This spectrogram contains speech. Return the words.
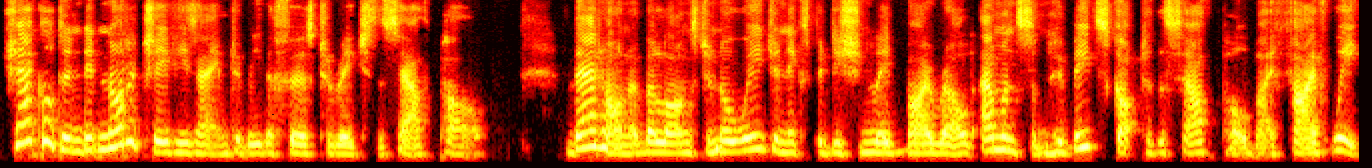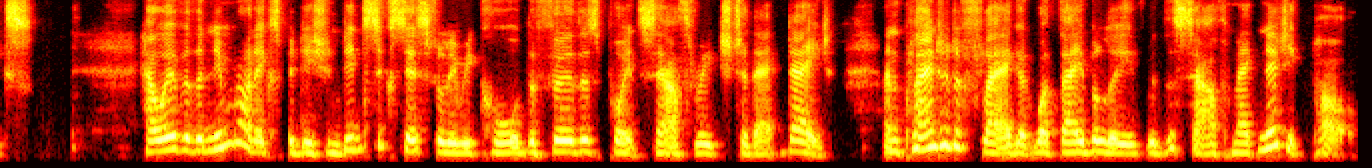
Shackleton did not achieve his aim to be the first to reach the South Pole. That honour belongs to Norwegian expedition led by Roald Amundsen, who beat Scott to the South Pole by five weeks. However, the Nimrod expedition did successfully record the furthest point south reached to that date and planted a flag at what they believed was the South Magnetic Pole.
